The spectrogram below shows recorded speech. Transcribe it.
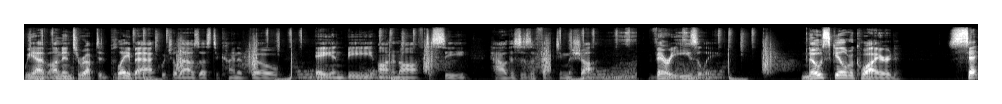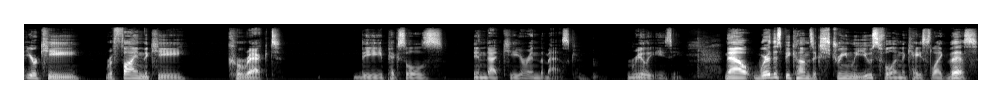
we have uninterrupted playback, which allows us to kind of go A and B on and off to see how this is affecting the shot very easily. No skill required. Set your key, refine the key, correct the pixels in that key or in the mask. Really easy. Now, where this becomes extremely useful in a case like this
